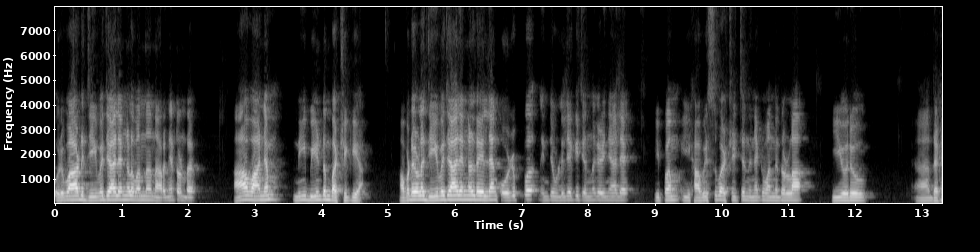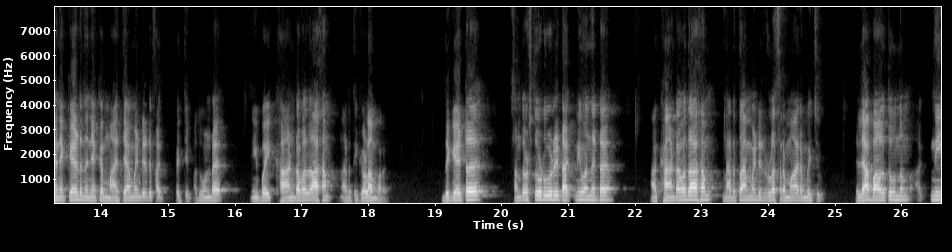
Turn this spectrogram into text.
ഒരുപാട് ജീവജാലങ്ങൾ വന്ന് നിറഞ്ഞിട്ടുണ്ട്. ആ വനം നീ വീണ്ടും ഭക്ഷിക്കുക. അവിടെയുള്ള ജീവജാലങ്ങളുടെ എല്ലാം കൊഴുപ്പ് നിന്റെ ഉള്ളിലേക്ക് ചെന്ന് കഴിഞ്ഞാൽ ഇപ്പം ഈ ഹവിസ് ഭക്ഷിച്ച് നിനക്ക് വന്നിട്ടുള്ള ഈ ഒരു ദഹനക്കേട് നിനക്ക് മാറ്റാൻ വേണ്ടിയിട്ട് പറ്റും. അതുകൊണ്ട് നീ പോയി ഖാണ്ഡവദാഹം നടത്തിക്കോളാൻ പറഞ്ഞു ഇത് കേട്ട് സന്തോഷത്തോടു കൂടിയിട്ട് അഗ്നി വന്നിട്ട് ആ ഖാണ്ഡവദാഹം നടത്താൻ വേണ്ടിയിട്ടുള്ള ശ്രമം ആരംഭിച്ചു. എല്ലാ ഭാഗത്തു നിന്നും അഗ്നി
